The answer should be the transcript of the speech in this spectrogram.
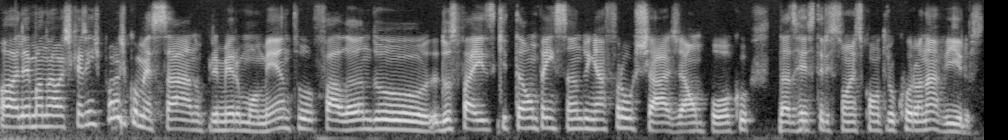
Olha, Emanuel, acho que a gente pode começar no primeiro momento falando dos países que estão pensando em afrouxar já um pouco das restrições contra o coronavírus.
